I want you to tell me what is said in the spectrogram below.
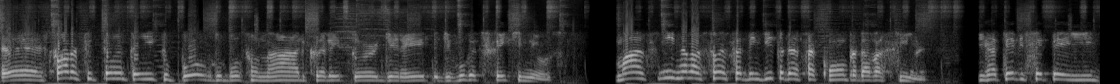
É, Fala-se tanto aí que o povo do Bolsonaro, que o eleitor direito divulga fake news. Mas em relação a essa bendita dessa compra da vacina, que já teve CPI,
